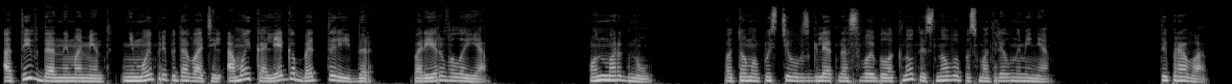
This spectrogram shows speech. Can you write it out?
А ты в данный момент не мой преподаватель, а мой коллега Бетта Ридер», — парировала я. Он моргнул. Потом опустил взгляд на свой блокнот и снова посмотрел на меня. «Ты права.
